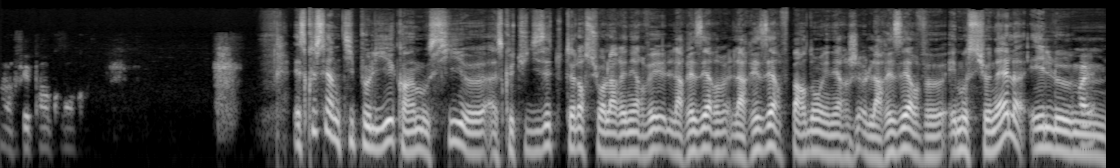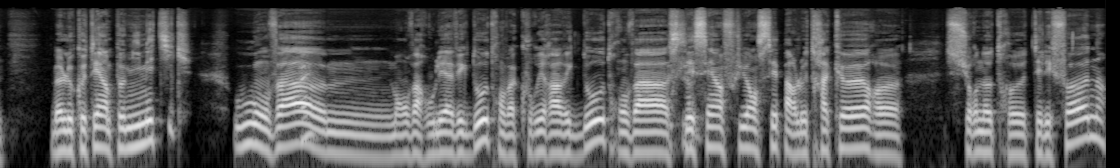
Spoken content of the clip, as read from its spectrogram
on ne le fait pas en courant. Est-ce que c'est un petit peu lié quand même aussi euh, à ce que tu disais tout à l'heure sur la, la réserve, la réserve, pardon, énergie, la réserve émotionnelle et le, bah, le côté un peu mimétique où on va, on va rouler avec d'autres, on va courir avec d'autres, on va se laisser influencer par le tracker euh, sur notre téléphone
